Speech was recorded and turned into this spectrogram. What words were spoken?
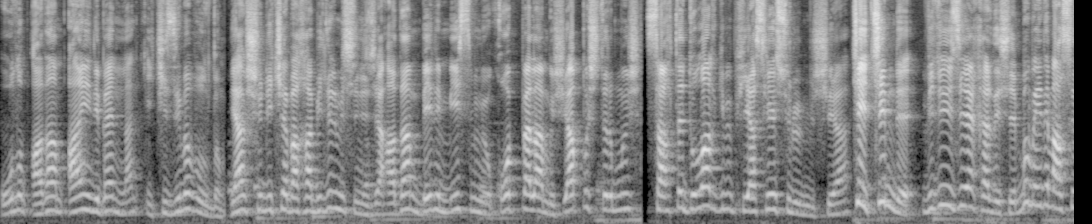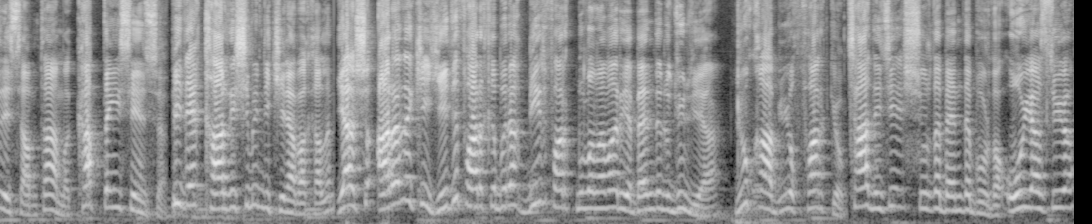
Oğlum adam aynı ben lan ikizimi buldum. Ya şu nike bakabilir misiniz ya adam benim ismimi kopyalamış yapıştırmış sahte dolar gibi piyasaya sürülmüş ya. Ki şimdi video izleyen kardeşlerim bu benim asıl hesabım tamam mı? Kaptan Senso. Bir de kardeşimin nikine bakalım. Ya şu aradaki 7 farkı bırak bir fark bulana var ya benden ödül ya. Yok abi yok fark yok. Sadece şurada bende burada o yazıyor.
